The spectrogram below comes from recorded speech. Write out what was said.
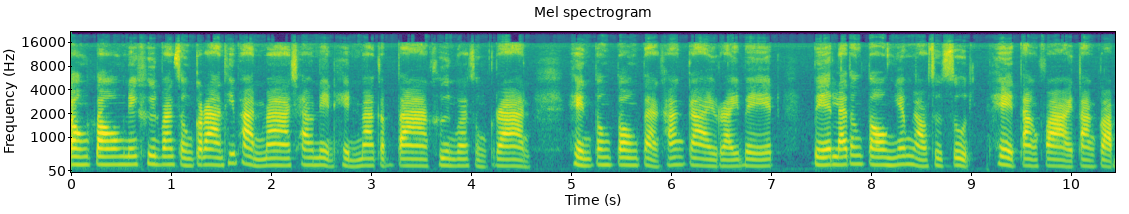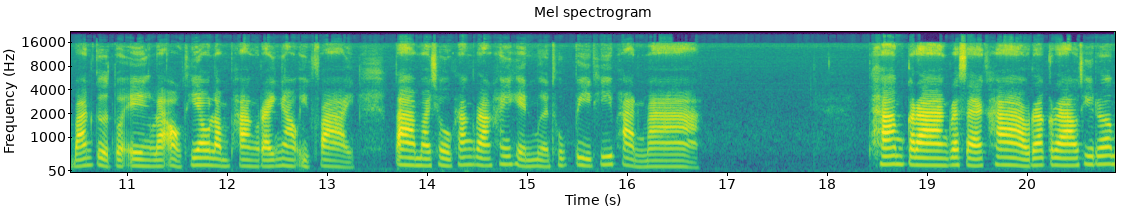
ตองตองในคืนวันสงกรานต์ที่ผ่านมาชาวเน็ตเห็นมากับตาคืนวันสงกรานต์เห็นตรงตรงๆแต่ข้างกายไร้เบส เบสและตรงตรงๆเงียบเหงาสุดๆ เหตุต่างฝ่ายต่างกลับบ้านเกิดตัวเอง และออกเที่ยวลำพังไร้เงาอีกฝ่าย ตามมาโชว์คลั่งรักให้เห็นเหมือนทุกปีที่ผ่านมาท่ามกลางกระแสข่าวรักราวที่เริ่ม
